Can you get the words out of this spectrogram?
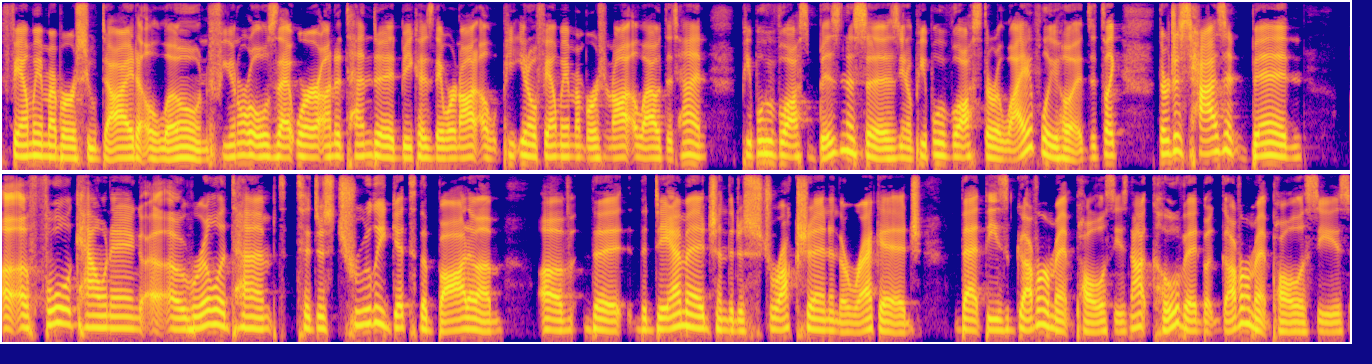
family members who died alone, funerals that were unattended because they were not, you know, family members were not allowed to attend, people who've lost businesses, you know, people who've lost their livelihoods. It's like there just hasn't been a, a full accounting, a, a real attempt to just truly get to the bottom of the the damage and the destruction and the wreckage that these government policies, not COVID, but government policies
